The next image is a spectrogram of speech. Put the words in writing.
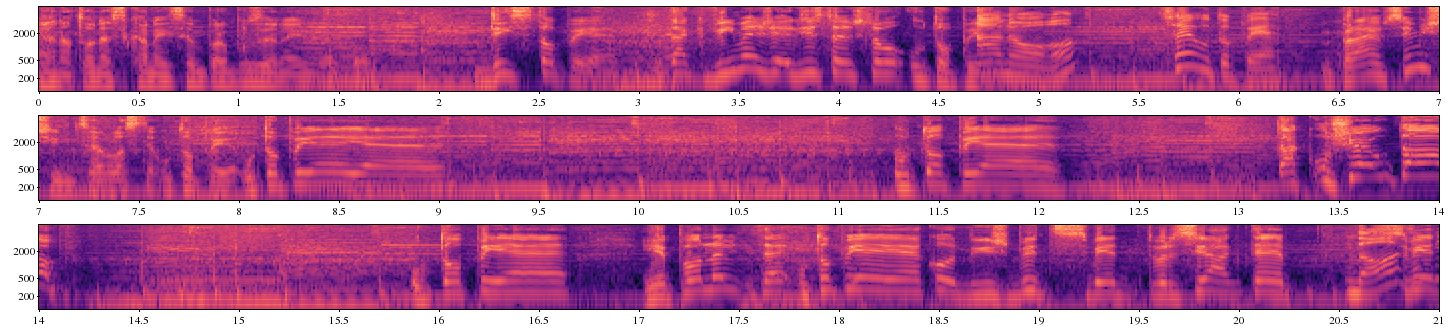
Já na to dneska nejsem probuzený. Jako. Dystopie. Tak víme, že existuje slovo utopie. Ano. Co je utopie? Právě si myslím, co je vlastně utopie. Utopie je... Utopie... Tak už je utop! Utopie je podle mě, je, utopie je jako, když by svět, prostě jak to je No, svět,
